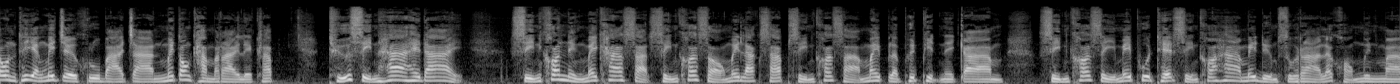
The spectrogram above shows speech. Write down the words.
ต้นถ้ายังไม่เจอครูบาอาจารย์ไม่ต้องทำอะไรเลยครับ ถือศีลห้าให้ได้ ศีลข้อหนึ่งไม่ฆ่าสัตว์ศีลข้อสองไม่ลักทรัพย์ศีลข้อสามไม่ประพฤติผิดในกามศีลข้อสี่ไม่พูดเท็จศีลข้อห้าไม่ดื่มสุราและของมึนเมา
